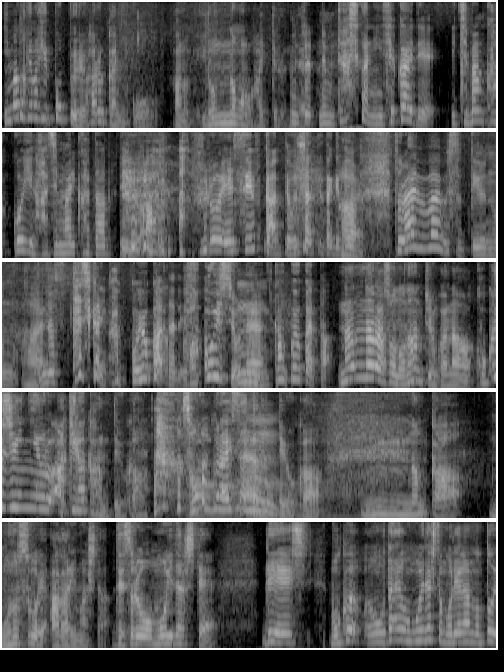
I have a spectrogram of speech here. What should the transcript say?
今時のヒップホップよりはるかにこうあのいろんなものが入ってるんで。ででも確かに世界で一番かっこいい始まり方っていう アアフロ SF 感っておっしゃってたけど、はいトライブバイブスっていうの、はい確かにかっこよかったです。かっこいいですよねうんかっこよかった。なんならそのなんていうのかな黒人による明ら感っていうか そんぐらいさえあるっていうかうんなんかものすごい上がりましたでそれを思い出してでし僕はお互い思い出して盛り上がるのと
